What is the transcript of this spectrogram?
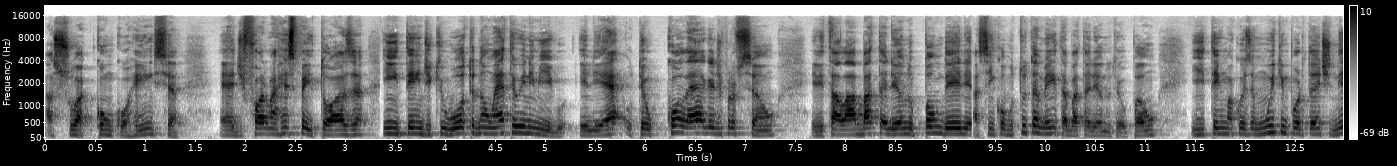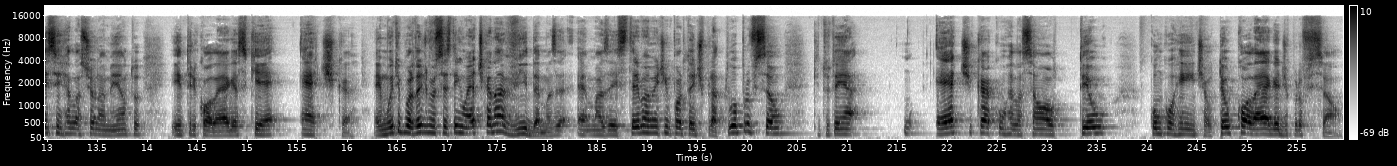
a sua concorrência é, de forma respeitosa e entende que o outro não é teu inimigo, ele é o teu colega de profissão, ele está lá batalhando o pão dele, assim como tu também está batalhando o teu pão. E tem uma coisa muito importante nesse relacionamento entre colegas que é ética. É muito importante que vocês tenham ética na vida, mas é, mas é extremamente importante para a tua profissão que tu tenha ética com relação ao teu concorrente, ao teu colega de profissão.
